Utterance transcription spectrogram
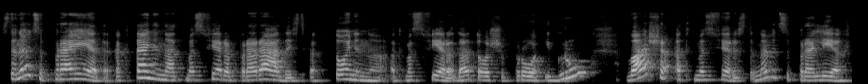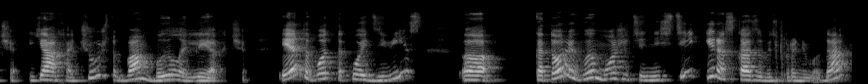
становится про это, как Танина атмосфера про радость, как Тонина атмосфера, да, тоже про игру, ваша атмосфера становится про легче. Я хочу, чтобы вам было легче. И это вот такой девиз, э, который вы можете нести и рассказывать про него, да,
